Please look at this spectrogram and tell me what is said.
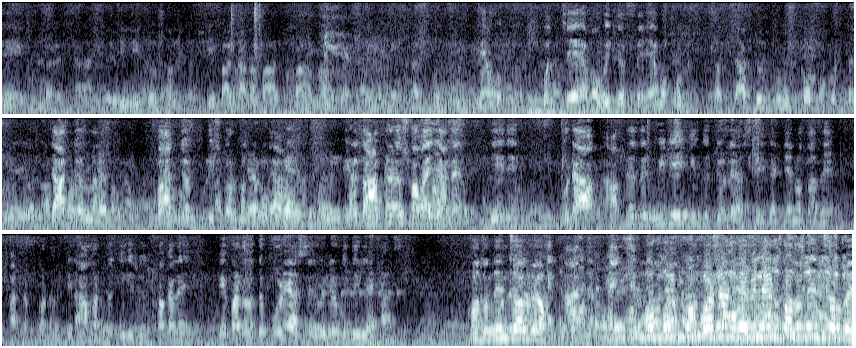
যে চিহ্নিত সন্ত্রাসী বা চাঁদাবাদ বা মানব ব্যবসায়ী গ্রেফতার হ্যাঁ হচ্ছে এবং হইতেছে এবং হবে। চারজন পুলিশ কর্মকর্তাকে চারজন না পাঁচজন পুলিশ কর্মকর্তা এটা তো আপনারা সবাই জানেন। যে যে ওটা আপনাদের মিডিয়ায় কিন্তু চলে আসছে এটা কেন তাদের আটক করা হয়েছে? আমার তো জিজ্ঞেস। সকালে পেপারেও তো পড়ে আসছে ওইটার মধ্যেই লেখা আছে। কতদিন চলবে? আচ্ছা অপারেশন কতদিন চলবে?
